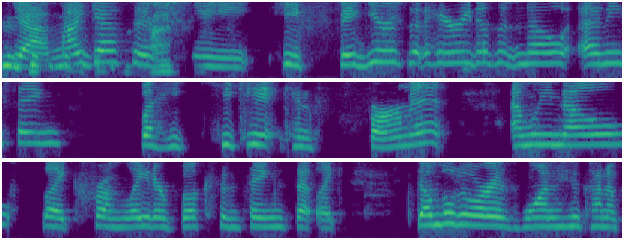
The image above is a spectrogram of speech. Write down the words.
yeah, my guess is he he figures that Harry doesn't know anything, but he he can't confirm it. And we know like from later books and things that like Dumbledore is one who kind of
